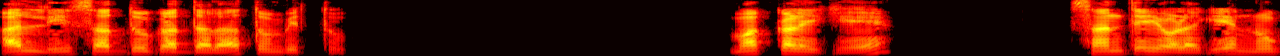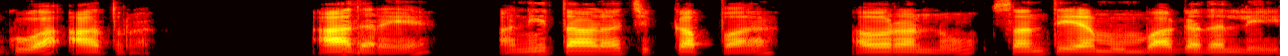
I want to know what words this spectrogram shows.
ಅಲ್ಲಿ ಸದ್ದು ಗದ್ದಲ ತುಂಬಿತ್ತು. ಮಕ್ಕಳಿಗೆ ಸಂತೆಯೊಳಗೆ ನುಗ್ಗುವ ಆತುರ. ಆದರೆ ಅನಿತಾಳ ಚಿಕ್ಕಪ್ಪ ಅವರನ್ನು ಸಂತೆಯ ಮುಂಭಾಗದಲ್ಲಿ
